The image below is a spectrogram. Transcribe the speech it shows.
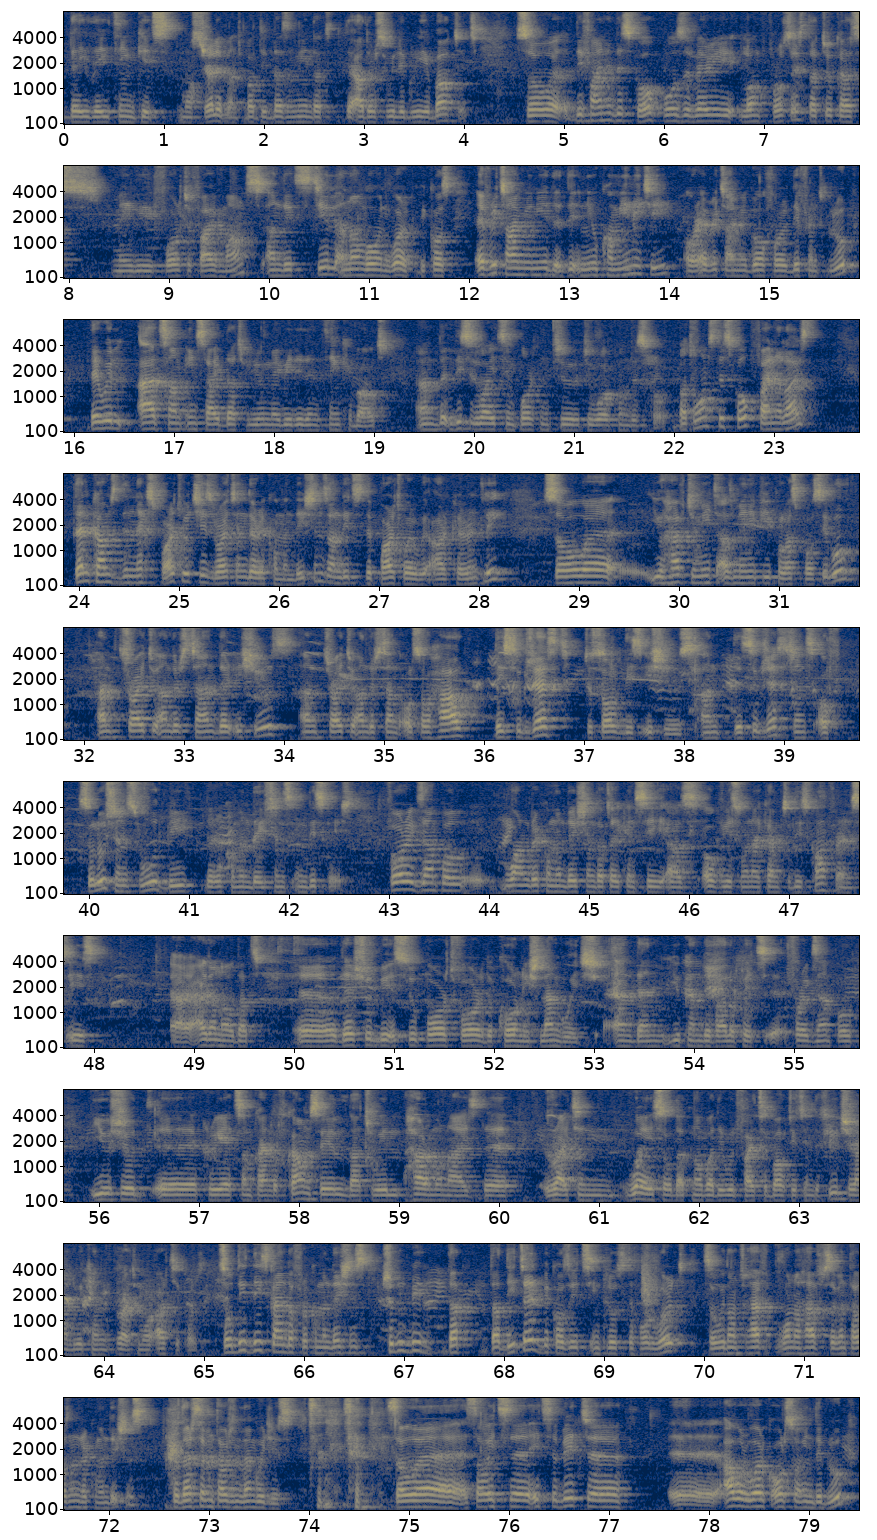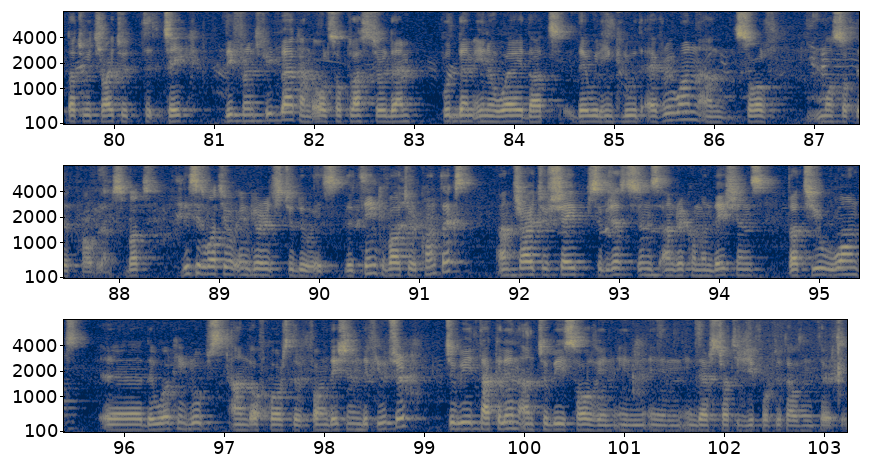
they, they think it's most relevant, but it doesn't mean that the others will agree about it. So uh, defining the scope was a very long process that took us maybe four to five months, and it's still an ongoing work because every time you need a, new community or every time you go for a different group, they will add some insight that you maybe didn't think about and this is why it's important to, to work on the scope. But once the scope finalized, then comes the next part, which is writing the recommendations, and it's the part where we are currently. So uh, you have to meet as many people as possible and try to understand their issues and try to understand also how they suggest to solve these issues. And the suggestions of solutions would be the recommendations in this case. For example, one recommendation that I can see as obvious when I come to this conference is uh, I don't know that uh, there should be a support for the Cornish language, and then you can develop it. Uh, for example, you should uh, create some kind of council that will harmonize the writing way so that nobody will fight about it in the future and we can write more articles. So th these kind of recommendations shouldn't be that, that detailed because it includes the whole world. So we don't have want to have 7,000 recommendations because there are 7,000 languages. so uh, so it's uh, it's a bit uh, our work also in the group that we try to take different feedback and also cluster them put them in a way that they will include everyone and solve most of the problems. But this is what you're encouraged to do. It's to think about your context and try to shape suggestions and recommendations that you want uh, the working groups and of course the foundation in the future to be tackling and to be solving in, in, in their strategy for 2030.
